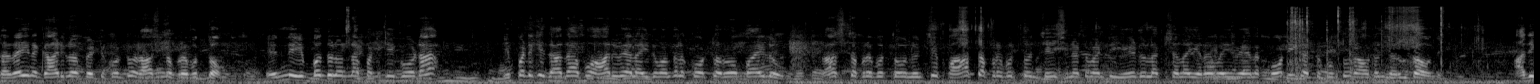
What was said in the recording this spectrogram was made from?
సరైన గాడిలో పెట్టుకుంటూ రాష్ట్ర ప్రభుత్వం ఎన్ని ఇబ్బందులు ఉన్నప్పటికీ కూడా ఇప్పటికీ దాదాపు ఆరు వేల ఐదు వందల కోట్ల రూపాయలు రాష్ట్ర ప్రభుత్వం నుంచి పాత ప్రభుత్వం చేసినటువంటి ఏడు లక్షల ఇరవై వేల కోట్లు కట్టుకుంటూ రావడం జరుగుతూ ఉంది. అది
